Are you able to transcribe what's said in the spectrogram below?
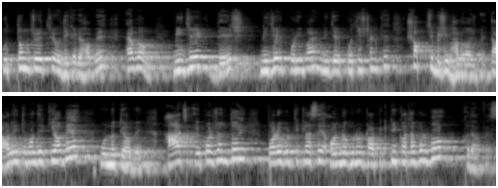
উত্তম চরিত্রের অধিকারী হবে এবং নিজের দেশ, নিজের পরিবার, নিজের প্রতিষ্ঠানকে সবচেয়ে বেশি ভালোবাসবে। তাহলেই তোমাদের কি হবে? উন্নতি হবে। আজ এ পর্যন্তই। পরবর্তী ক্লাসে অন্য কোনো টপিক নিয়ে কথা বলব? খুদা হাফেজ।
